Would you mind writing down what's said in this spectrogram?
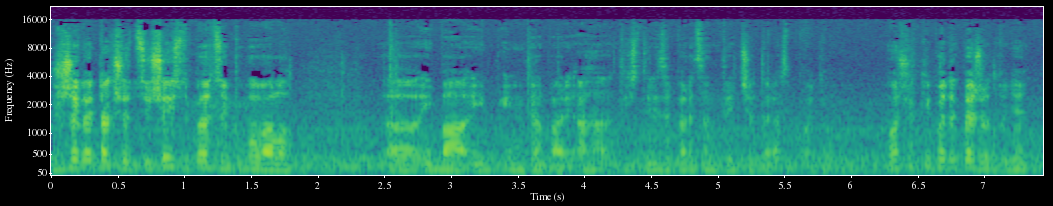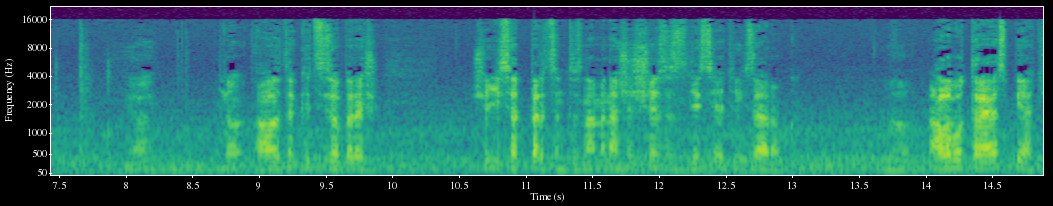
Že však aj tak všetci, 60% kupovalo uh, iba i- Intel pary. Aha, tých 40% čo teraz pôjdu? No však ty pôjdu Peugeotu, nie? Jaj. No ale tak keď si zoberieš 60%, to znamená, že 6 z 10 za rok. No, Alebo traja z 5.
